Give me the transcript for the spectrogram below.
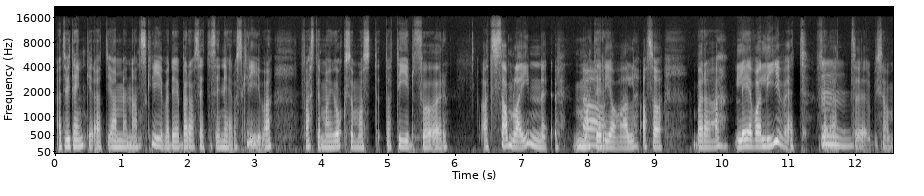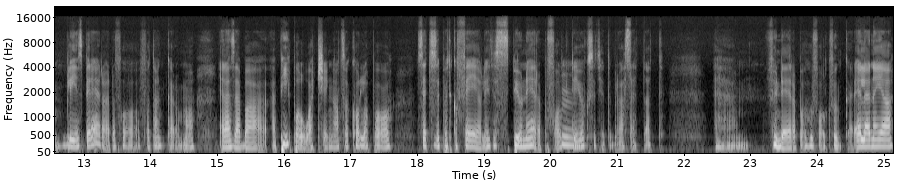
Att vi tänker att, ja, men att skriva det är bara att sätta sig ner och skriva fast man ju också måste ta tid för att samla in material, alltså bara leva livet för Mm. att eh, liksom, bli inspirerad och få, få tankar om och, eller så bara people watching, alltså kolla på sätta sig på ett café och lite spionera på folk. Mm. Det är ju också ett jättebra sätt att ehm, fundera på hur folk funkar. Eller när jag,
